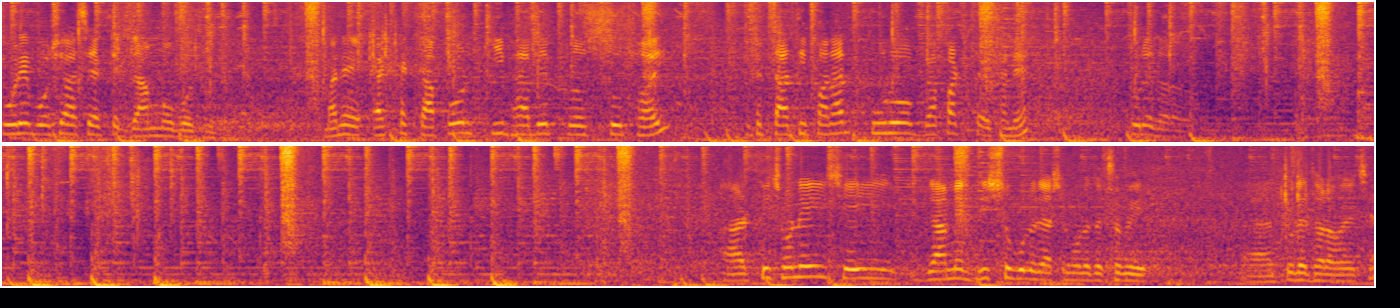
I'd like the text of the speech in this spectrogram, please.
পরে বসে আছে একটা গ্রাম্যবধূ মানে একটা কাপড় কীভাবে প্রস্তুত হয়, এটা তাঁতি পাড়ার পুরো ব্যাপারটা এখানে তুলে ধরা হয়েছে। আর পিছনেই সেই গ্রামের দৃশ্যগুলোর আসলে মূলত ছবি তুলে ধরা হয়েছে।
